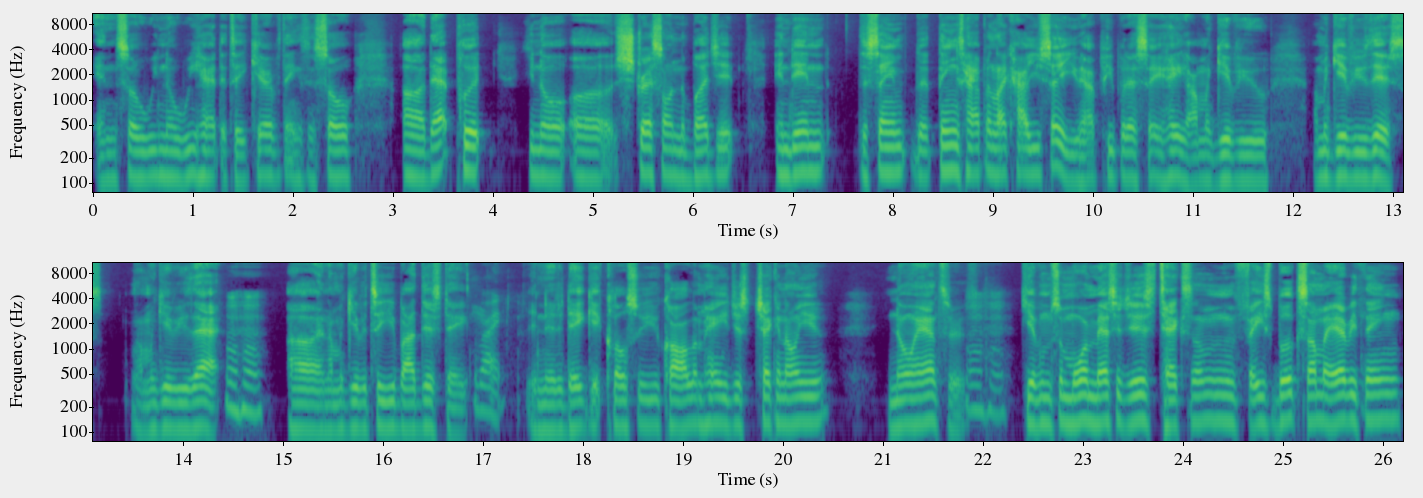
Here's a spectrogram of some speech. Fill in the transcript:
And so we know we had to take care of things. And so uh, that put, you know, uh, stress on the budget. And then the same, the things happen like how you say, you have people that say, hey, I'm going to give you, I'm going to give you this. I'm going to give you that. Uh, and I'm going to give it to you by this date. Right. And then the date get closer, you call them, hey, just checking on you. No answers. Give them some more messages, text them, Facebook, some of everything.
